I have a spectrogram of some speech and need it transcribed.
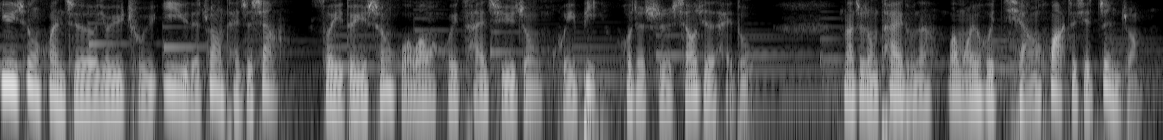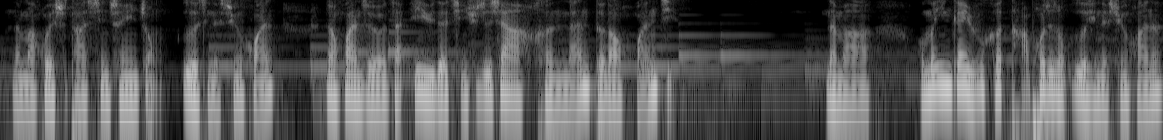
抑郁症患者由于处于抑郁的状态之下，所以对于生活往往会采取一种回避或者是消极的态度。那这种态度呢，往往又会强化这些症状，那么会使它形成一种恶性的循环，让患者在抑郁的情绪之下很难得到缓解。那么，我们应该如何打破这种恶性的循环呢？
